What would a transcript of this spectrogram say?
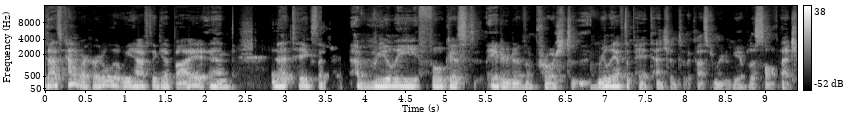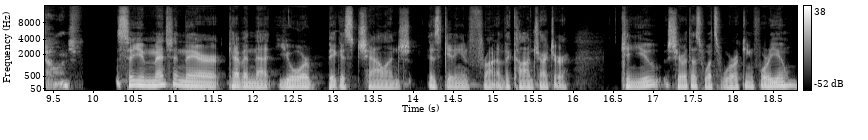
that's kind of a hurdle that we have to get by. And that takes like a really focused iterative approach to really have to pay attention to the customer to be able to solve that challenge. So you mentioned there, Kevin, that your biggest challenge is getting in front of the contractor. Can you share with us what's working for you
